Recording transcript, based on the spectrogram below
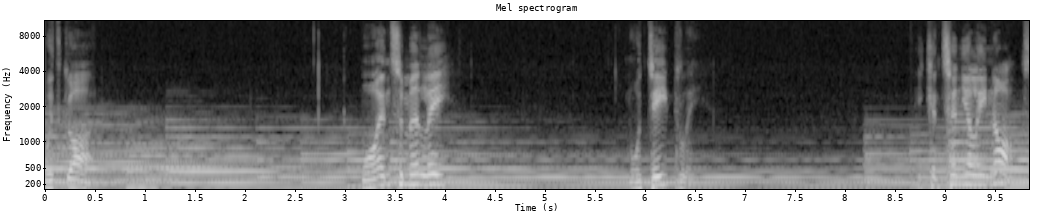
with God more intimately, more deeply. He continually knocks.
